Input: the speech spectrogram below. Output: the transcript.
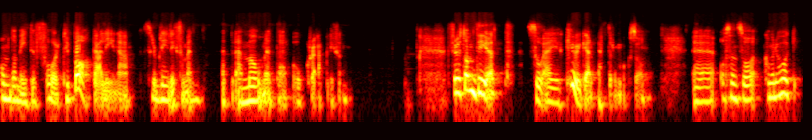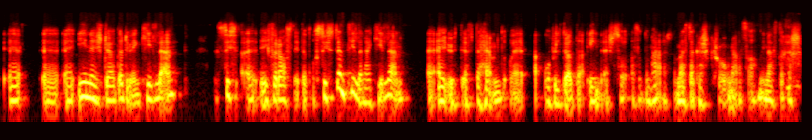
om de inte får tillbaka Alina. Så det blir liksom en, en moment där, oh crap liksom. Förutom det så är ju Kirigan efter dem också. Eh, och sen så, kommer du ihåg, eh, eh, eh Ines dödade ju en kille eh, i förra avsnittet och systern till den här killen Eh, är ute efter hämnd och, och vill döda Ines. Så, alltså de här, de här stackars kråkorna, alltså mina stackars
